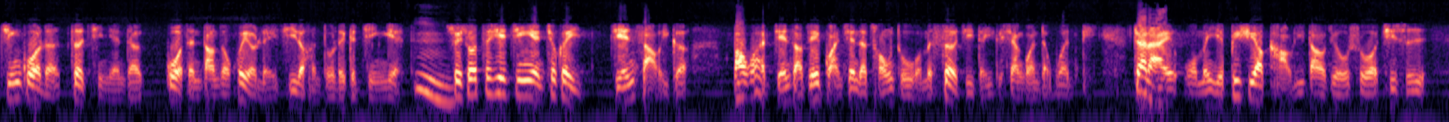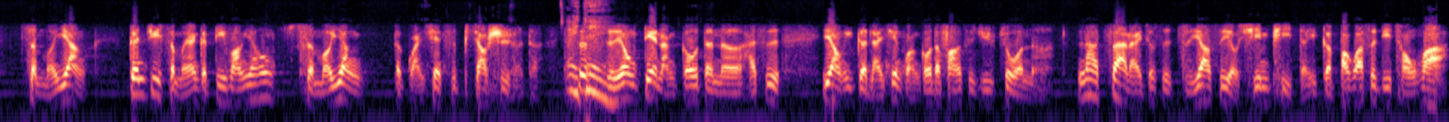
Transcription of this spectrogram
经过了这几年的过程当中，会有累积了很多的一个经验。嗯，所以说这些经验就可以减少一个，包括减少这些管线的冲突，我们设计的一个相关的问题。再来，我们也必须要考虑到，就是说，其实怎么样，根据什么样一个地方，要用什么样的管线是比较适合的？是使用电缆沟的呢，还是要用一个缆线管沟的方式去做呢？那再来就是，只要是有新辟的一个，包括湿地重化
